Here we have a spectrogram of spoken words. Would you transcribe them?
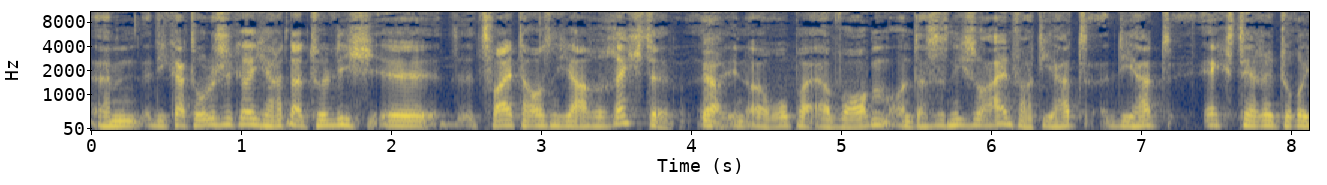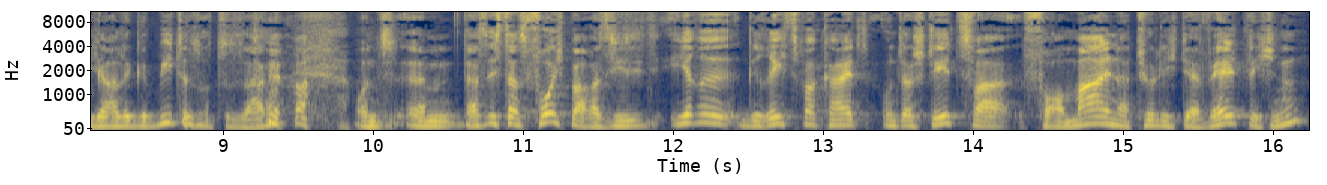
Ähm, die katholische Kirche hat natürlich äh, 2000 Jahre Rechte äh, ja. in Europa erworben und das ist nicht so einfach. Die hat, die hat exterritoriale Gebiete sozusagen ja. und ähm, das ist das Furchtbare. Sie, ihre Gerichtsbarkeit untersteht zwar formal natürlich der weltlichen,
